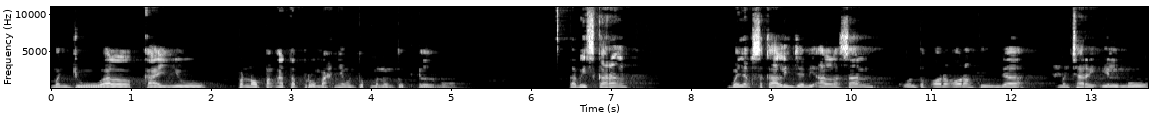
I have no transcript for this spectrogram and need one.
menjual kayu penopang atap rumahnya untuk menuntut ilmu. Tapi sekarang banyak sekali jadi alasan untuk orang-orang tidak mencari ilmu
